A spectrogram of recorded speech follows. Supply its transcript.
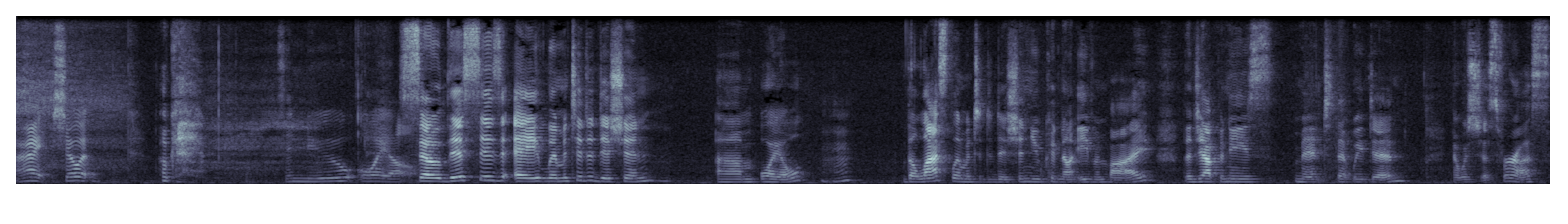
All right, show it. Okay. It's a new oil. So this is a limited edition um, oil. Mhm. The last limited edition you could not even buy. The Japanese mint that we did, it was just for us.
